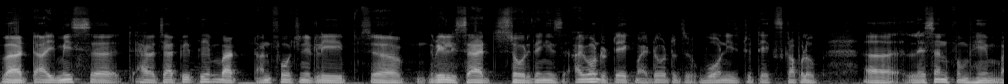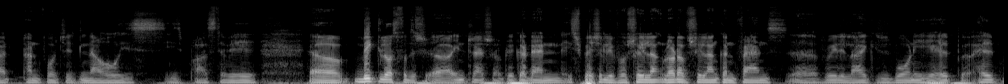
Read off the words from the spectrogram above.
but I miss uh, have a chat with him. But unfortunately, it's a really sad story. Thing is, I want to take my daughter to Warnie to take a couple of uh, lesson from him, but unfortunately now he's he's passed away. Uh, big loss for the uh, international cricket and especially for Sri Lanka. A lot of Sri Lankan fans uh, really like his Warnie. He helped helped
